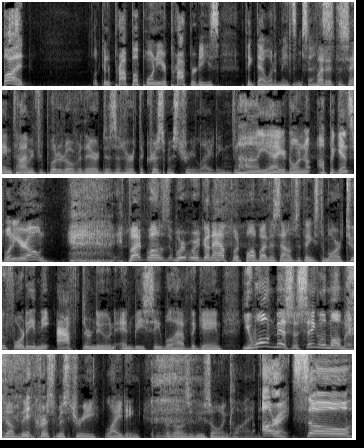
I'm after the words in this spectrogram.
But looking to prop up one of your properties, I think that would have made some sense. But at the same time, if you put it over there, does it hurt the Christmas tree lighting? uh, yeah, you're going up against one of your own. But well, we're, we're going to have football by the sounds of things tomorrow. Two forty in the afternoon. NBC will have the game. You won't miss a single moment of the Christmas tree lighting for those of you so inclined. All right, so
